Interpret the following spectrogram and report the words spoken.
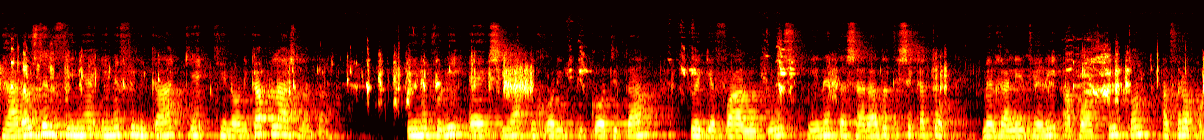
Τα ροζ δελφίνια είναι φιλικά και κοινωνικά πλάσματα. Είναι πολύ έξυπνα, η χωρητικότητα του εγκεφάλου τους είναι τα 40% μεγαλύτερη από αυτού των ανθρώπων.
